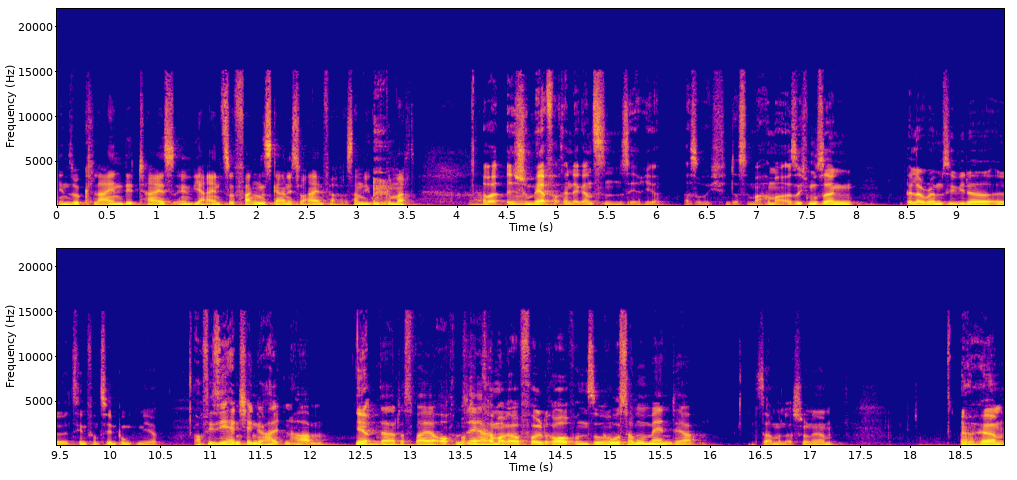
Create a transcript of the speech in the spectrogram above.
in so kleinen Details irgendwie einzufangen, ist gar nicht so einfach. Das haben die gut gemacht. Aber äh, schon mehrfach in der ganzen Serie. Also ich finde das immer Hammer. Also ich muss sagen, Bella Ramsey wieder äh, 10 von 10 Punkten hier. Auch wie sie Händchen gehalten haben. Ja. Da, das war ja auch ein Auch die sehr Kamera voll drauf und so. großer Moment, ja. Sah man das schon, ja. Ach, ja.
